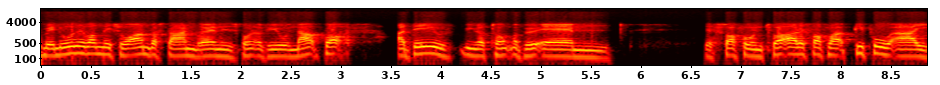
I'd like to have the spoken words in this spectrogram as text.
we know they weren't, so I understand Lennon's point of view on that. But I do, when you're talking about um, the stuff on Twitter and stuff like people, I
